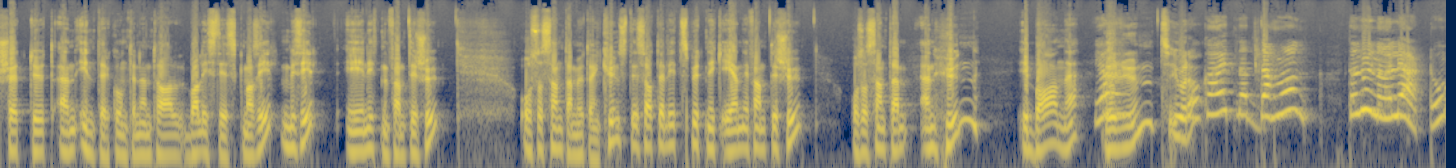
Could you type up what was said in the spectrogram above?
skjøt ut en interkontinental ballistisk missil, missil i 1957. Og så sendte de ut en kunstig satellitt, Sputnik 1 i 57. Og så sendte de en hund i bane Ja. rundt jorda. Hva het den? Den hunden har jeg lært om,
